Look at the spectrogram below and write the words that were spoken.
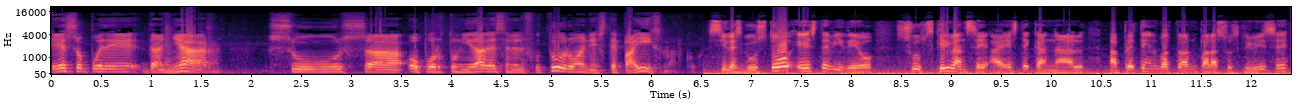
eso puede dañar sus ah, oportunidades en el futuro en este país, Marco. Si les gustó este video, suscríbanse a este canal, aprieten el botón para suscribirse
